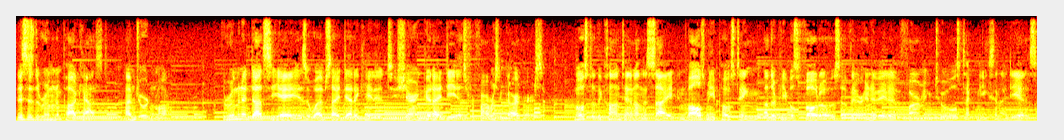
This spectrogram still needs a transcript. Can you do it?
This is the Ruminant Podcast. I'm Jordan Marr. The Ruminant.ca is a website dedicated to sharing good ideas for farmers and gardeners. Most of the content on the site involves me posting other people's photos of their innovative farming tools, techniques, and ideas.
